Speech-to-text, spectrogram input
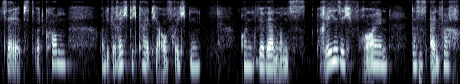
selbst wird kommen und die Gerechtigkeit hier aufrichten. Und wir werden uns riesig freuen, dass es einfach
